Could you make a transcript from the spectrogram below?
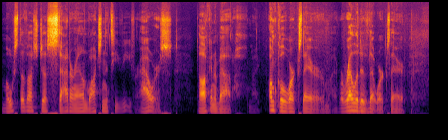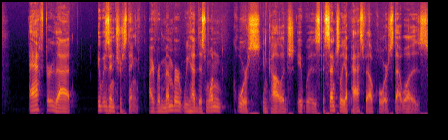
most of us just sat around watching the TV for hours, talking about "Oh, my uncle works there, or my relative that works there. After that, it was interesting. I remember we had this one course in college. It was essentially a pass fail course that was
